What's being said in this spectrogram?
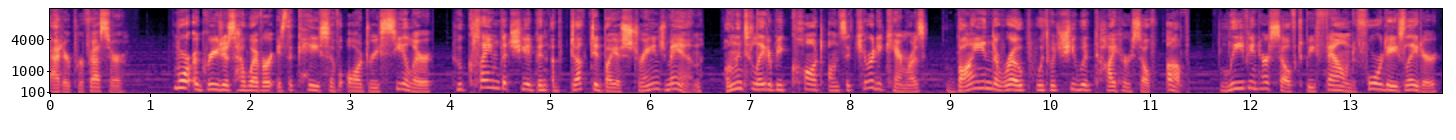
at her professor. More egregious, however, is the case of Audrey Seiler, who claimed that she had been abducted by a strange man, only to later be caught on security cameras buying the rope with which she would tie herself up, leaving herself to be found four days later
